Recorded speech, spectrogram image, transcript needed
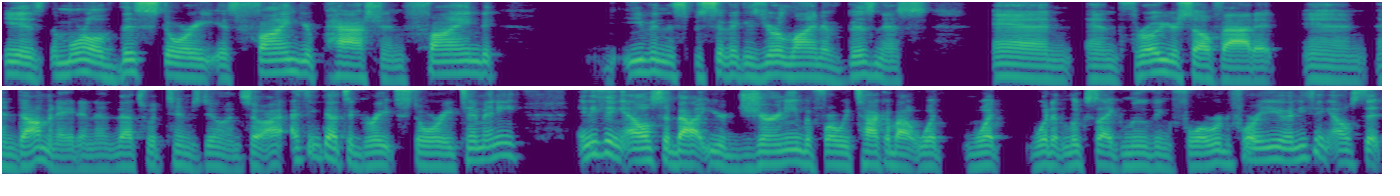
Is the moral of this story is find your passion, find even as specific as your line of business, and and throw yourself at it and and dominate and, and that's what tim's doing. So I, I, think that's a great story. Tim any anything else about your journey before we talk about what what what it looks like moving forward for you? Anything else that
